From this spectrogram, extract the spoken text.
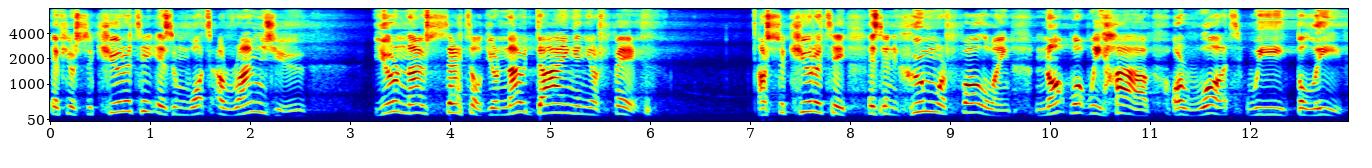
if your security is in what's around you, you're now settled. You're now dying in your faith. Our security is in whom we're following, not what we have or what we believe.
